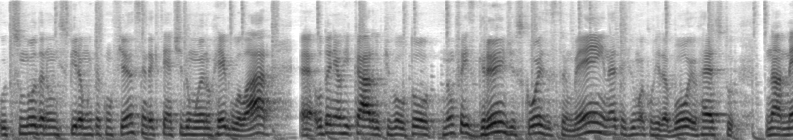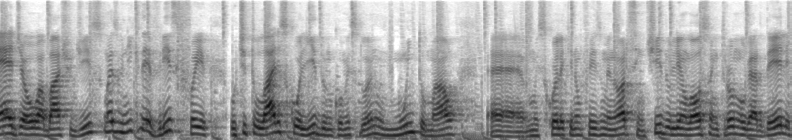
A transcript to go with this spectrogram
o Tsunoda não inspira muita confiança, ainda que tenha tido um ano regular. É, o Daniel Ricardo, que voltou, não fez grandes coisas também, né? Teve uma corrida boa e o resto na média ou abaixo disso. Mas o Nick De Vries, que foi o titular escolhido no começo do ano, muito mal. É, uma escolha que não fez o menor sentido. O Leon Lawson entrou no lugar dele,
